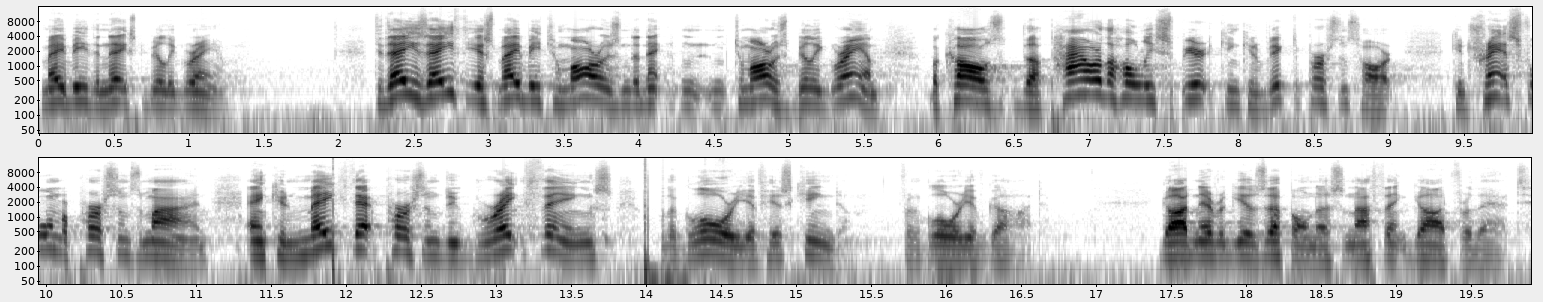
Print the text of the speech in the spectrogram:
may be the next Billy Graham. Today's atheist may be tomorrow's, tomorrow's Billy Graham because the power of the Holy Spirit can convict a person's heart, can transform a person's mind, and can make that person do great things for the glory of His kingdom, for the glory of God. God never gives up on us, and I thank God for that.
